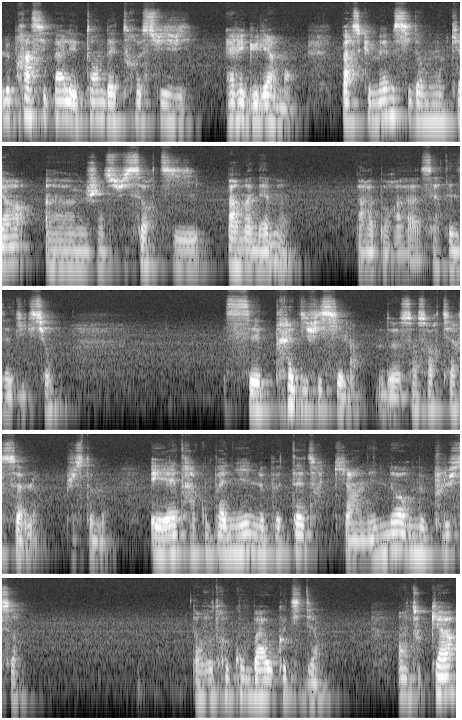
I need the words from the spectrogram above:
Le principal étant d'être suivi régulièrement. Parce que même si dans mon cas, euh, j'en suis sortie par moi-même, par rapport à certaines addictions, c'est très difficile de s'en sortir seul, justement. Et être accompagné ne peut être qu'un énorme plus dans votre combat au quotidien. En tout cas,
